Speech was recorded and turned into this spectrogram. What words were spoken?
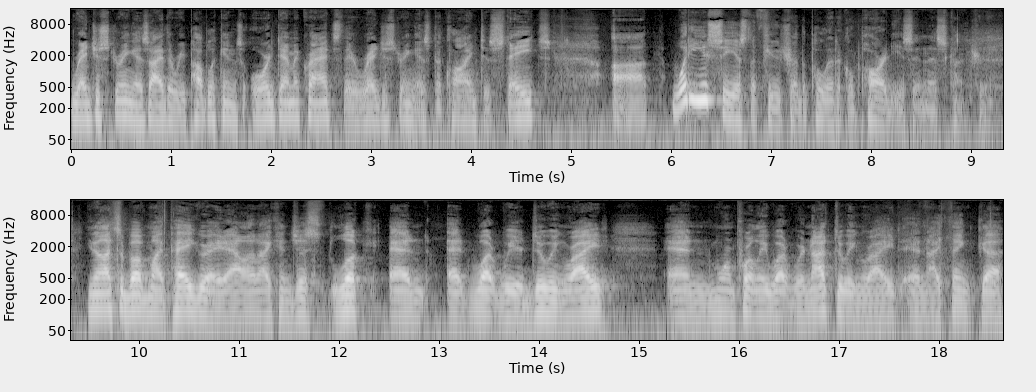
registering as either Republicans or Democrats. They're registering as decline to states. Uh, what do you see as the future of the political parties in this country? You know, that's above my pay grade, Alan. I can just look at, at what we're doing right and, more importantly, what we're not doing right. And I think uh,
